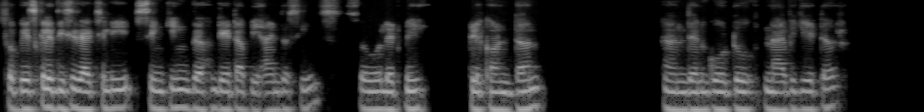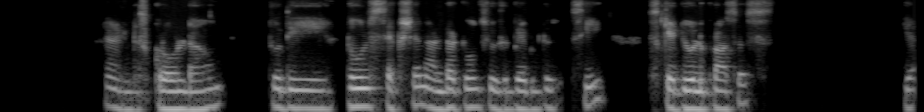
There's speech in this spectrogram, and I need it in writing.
So basically, this is actually syncing the data behind the scenes. So let me click on done and then go to navigator and scroll down to the tools section. Under tools, you should be able to see scheduled process. Yeah,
